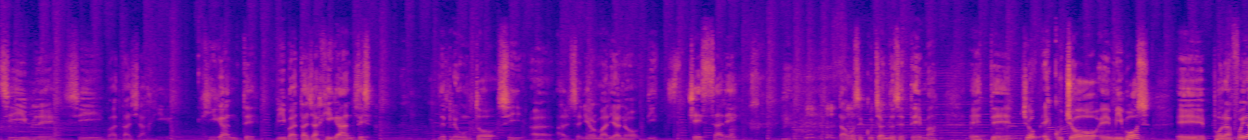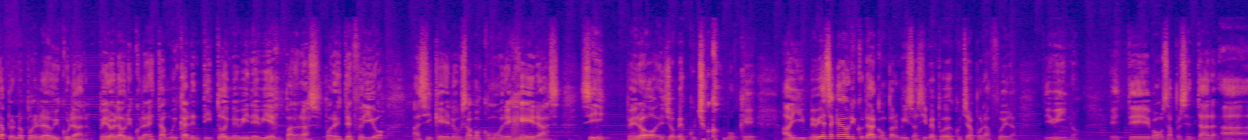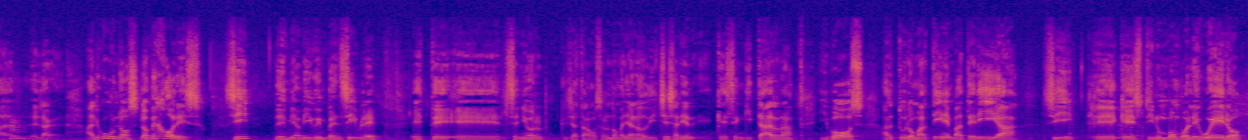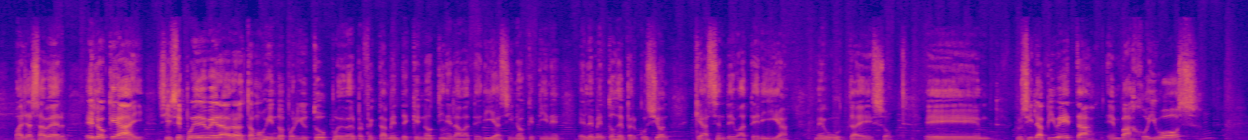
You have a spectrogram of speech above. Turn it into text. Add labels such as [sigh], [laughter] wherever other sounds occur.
Sí, batalla gi- gigante, vi batallas gigantes. Le pregunto, sí, a- al señor Mariano Di Cesare. Estamos escuchando ese tema. Este, yo escucho eh, mi voz eh, por afuera, pero no por el auricular. Pero el auricular está muy calentito y me viene bien para las, por este frío, así que lo usamos como orejeras, ¿sí? Pero eh, yo me escucho [laughs] como que ahí me voy a sacar el auricular con permiso, así me puedo escuchar por afuera. Divino. Este, vamos a presentar a, algunos, los mejores, ¿sí? De mi amigo Invencible, este, eh, el señor, ya estábamos hablando, Mariano Di que es en guitarra y voz, Arturo Martín en batería, ¿sí? Eh, que tiene un bombo legüero, vaya a saber, es lo que hay. Si se puede ver, ahora lo estamos viendo por YouTube, puede ver perfectamente que no tiene la batería, sino que tiene elementos de percusión que hacen de batería. Me gusta eso. Eh, Lucila Piveta en bajo y voz.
